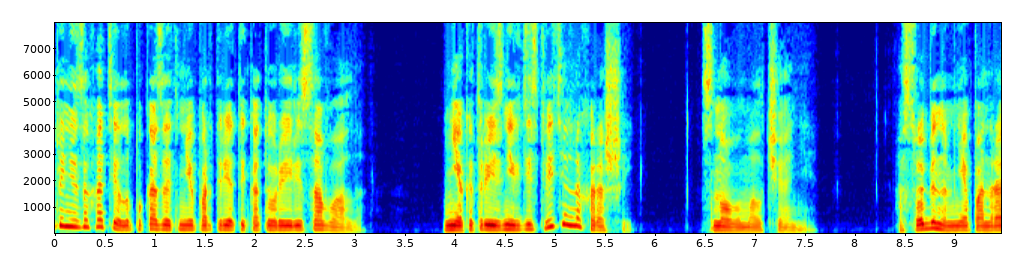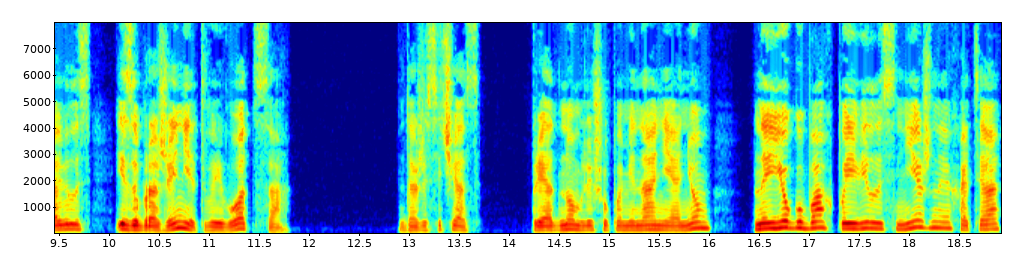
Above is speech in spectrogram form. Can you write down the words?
ты не захотела показать мне портреты, которые рисовала? Некоторые из них действительно хороши». Снова молчание. «Особенно мне понравилось изображение твоего отца». Даже сейчас, при одном лишь упоминании о нем, на ее губах появилась нежная, хотя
